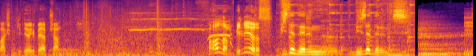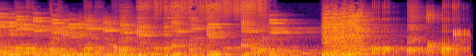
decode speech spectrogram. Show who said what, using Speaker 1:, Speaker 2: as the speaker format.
Speaker 1: Bak şimdi gidiyor gibi yapacağım. Oğlum biliyoruz.
Speaker 2: Biz de derin, biz de deriniz.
